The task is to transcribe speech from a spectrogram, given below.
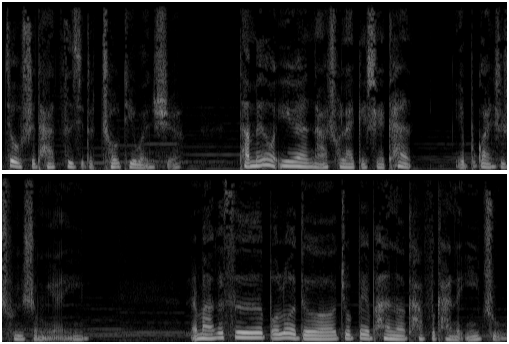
就是他自己的抽屉文学。他没有意愿拿出来给谁看，也不管是出于什么原因，而马克思·伯洛德就背叛了卡夫卡的遗嘱，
